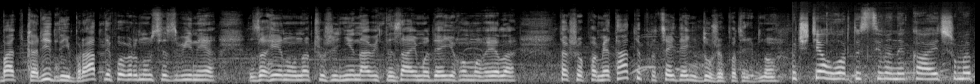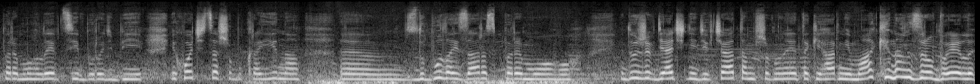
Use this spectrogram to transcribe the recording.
батька, рідний брат не повернувся з війни, загинув на чужині, навіть не знаємо, де його могила. Так що пам'ятати про цей день дуже потрібно. Почуття гордості виникають, що ми перемогли в цій боротьбі. І хочеться, щоб Україна е, здобула і зараз перемогу. І дуже вдячні дівчатам, щоб вони такі гарні маки нам зробили.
